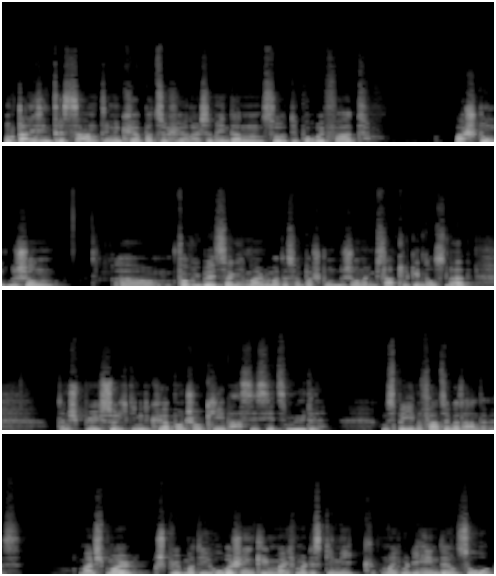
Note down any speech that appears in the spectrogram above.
Und dann ist interessant, in den Körper zu hören. Also wenn dann so die Probefahrt ein paar Stunden schon äh, vorüber ist, sage ich mal, wenn man das ein paar Stunden schon im Sattel genossen hat, dann spüre ich so richtig in den Körper und schaue, okay, was ist jetzt müde? Und es ist bei jedem Fahrzeug was anderes. Manchmal spürt man die Oberschenkel, manchmal das Genick, manchmal die Hände und so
